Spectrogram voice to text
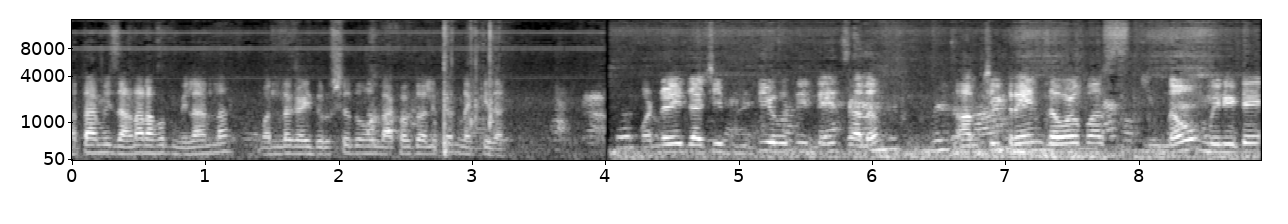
आता आम्ही जाणार आहोत मिलानला. मधलं काही दृश्य तुम्हाला दाखवता आली तर नक्की दाखव मंडळी ज्याची भीती होती तेच झालं. आमची ट्रेन जवळपास नऊ मिनिटे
